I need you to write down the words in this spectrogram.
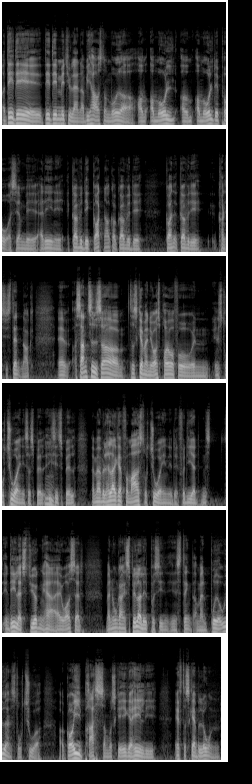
Og det er det, det er det Midtjylland, og vi har også nogle måder at, at, måle, at, at måle det på, og se om vi, er det egentlig, gør vi det godt nok, og gør vi det, gør, gør vi det konsistent nok. Øh, og samtidig så, så skal man jo også prøve at få en, en struktur ind i sit, spil, mm. i sit spil, men man vil heller ikke have for meget struktur ind i det, fordi at en, en del af styrken her er jo også, at man nogle gange spiller lidt på sin instinkt, og man bryder ud af en struktur, og går i et pres, som måske ikke er helt i efter skabelonen.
